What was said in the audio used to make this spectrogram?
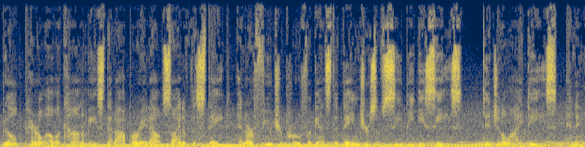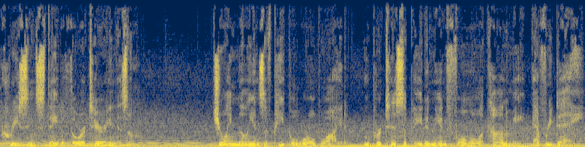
Build parallel economies that operate outside of the state and are future-proof against the dangers of CBDCs, digital IDs, and increasing state authoritarianism. Join millions of people worldwide who participate in the informal economy every day.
